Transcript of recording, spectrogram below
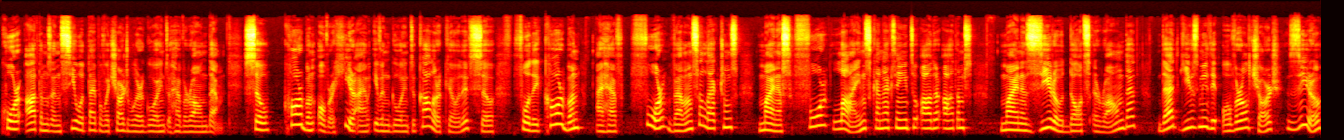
core atoms and see what type of a charge we're going to have around them. So carbon over here, I'm even going to color code it. So for the carbon, I have 4 valence electrons minus 4 lines connecting it to other atoms minus 0 dots around that. That gives me the overall charge 0.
